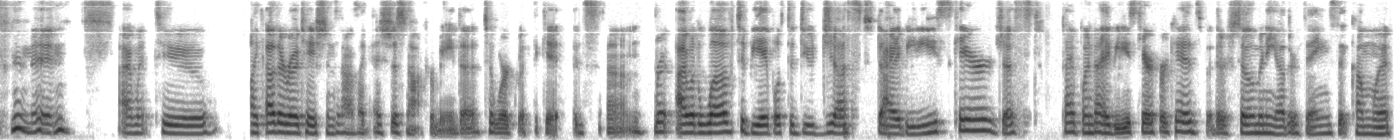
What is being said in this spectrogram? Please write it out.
and then i went to like other rotations and i was like it's just not for me to to work with the kids. Um, i would love to be able to do just diabetes care just type 1 diabetes care for kids but there's so many other things that come with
